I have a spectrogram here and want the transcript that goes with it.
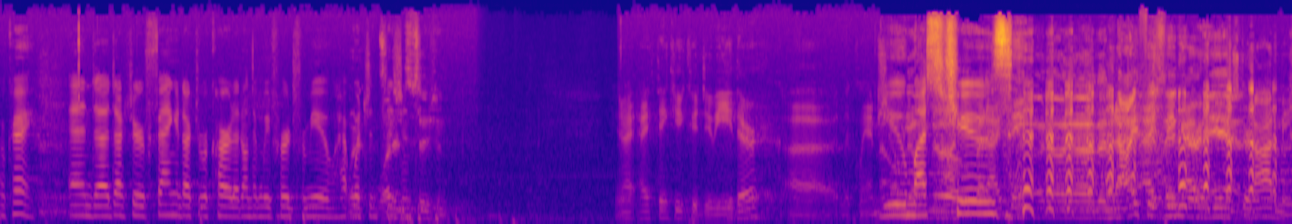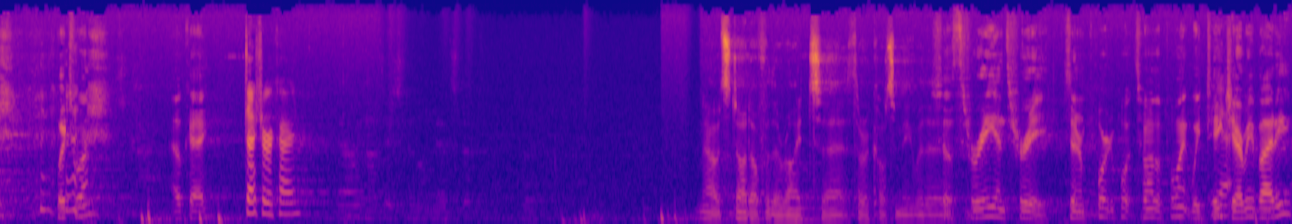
Okay. And uh, Dr. Fang and Dr. Rickard, I don't think we've heard from you. How, What, which what incision? Incision? You know, I, I think you could do either. Uh, the clamshell. You No, must no. But I choose. think- No, no, no, the knife I is in think I your would do hand. Sternotomy. Which one? Okay. Dr. Rickard? No, I would start off with the right uh, thoracotomy with a. So three and three. It's an important point. Some of the point we teach Yeah. everybody.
